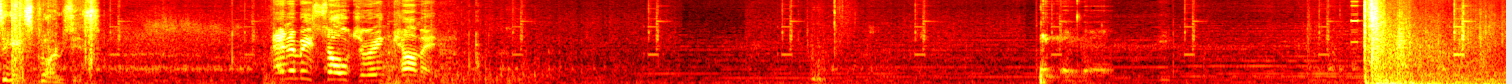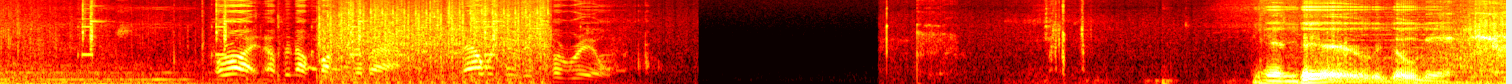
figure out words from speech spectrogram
Planting explosives. Enemy soldier incoming. Alright, that's enough fucking about. Now we do this for real. And there we go again.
